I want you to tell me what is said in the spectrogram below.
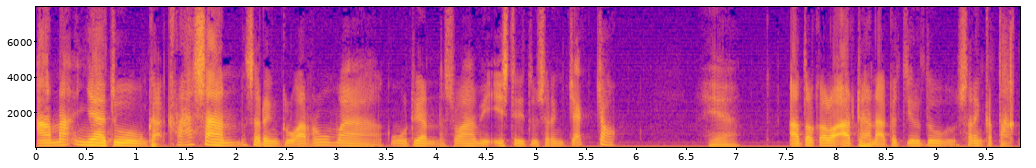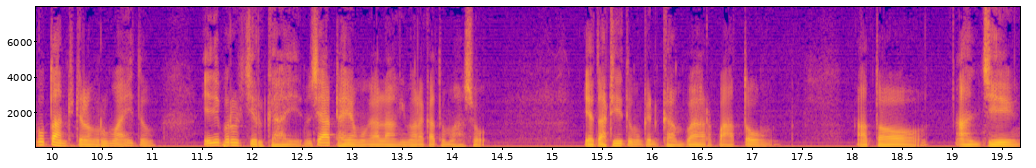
anaknya itu nggak kerasan, sering keluar rumah, kemudian suami istri itu sering cekcok, ya. Atau kalau ada anak kecil itu sering ketakutan di dalam rumah itu, ini perlu dirgai. Mesti ada yang menghalangi mereka itu masuk. Ya tadi itu mungkin gambar, patung, atau anjing,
